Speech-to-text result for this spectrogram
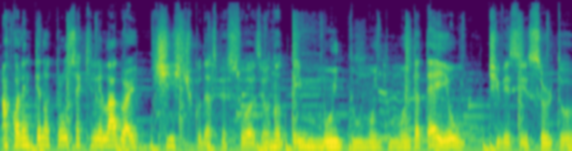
a quarentena trouxe aquele lado artístico das pessoas. Eu notei muito, muito, muito. Até eu tive esse surto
